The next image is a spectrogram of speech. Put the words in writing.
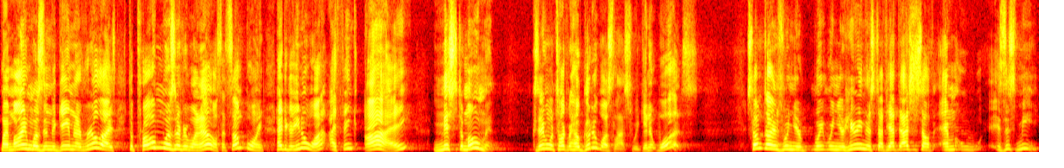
my mind was in the game. And I realized the problem wasn't everyone else. At some point, I had to go, you know what? I think I missed a moment. Because everyone talked about how good it was last week, and it was. Sometimes when you're, when, you're hearing this stuff, you have to ask yourself, Am, is this me?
